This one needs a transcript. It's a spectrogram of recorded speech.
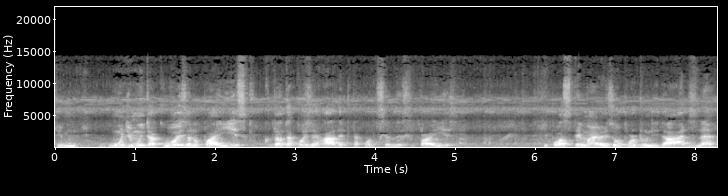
que mude muita coisa no país, tanta coisa errada que está acontecendo nesse país, que possa ter mais oportunidades, né?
